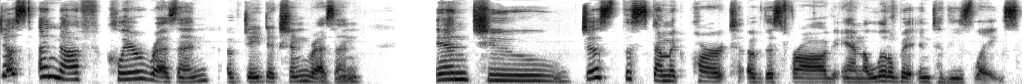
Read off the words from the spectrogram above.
just enough clear resin of JDiction resin into just the stomach part of this frog and a little bit into these legs.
